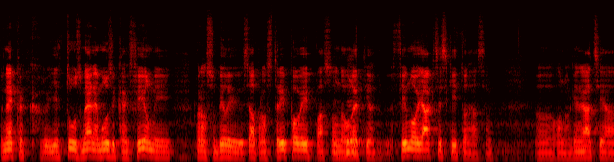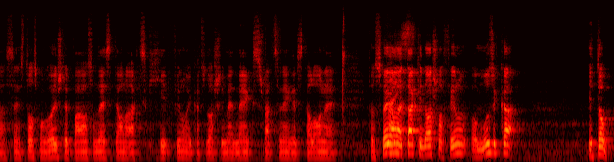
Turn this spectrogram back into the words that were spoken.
nekak je tu uz mene muzika i film i prvo su bili zapravo stripovi, pa su onda mhm. uletio filmovi akcijski i to ja sam ono, generacija 78. godište, pa 80. ono, akcijski filmovi kad su došli Mad Max, Schwarzenegger, Stallone, to sve, nice. onda je tako došla film, muzika i to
